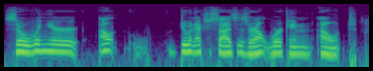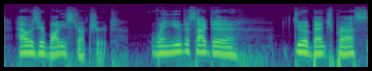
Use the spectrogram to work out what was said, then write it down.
So when you're out doing exercises or out working out, how is your body structured? When you decide to do a bench press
